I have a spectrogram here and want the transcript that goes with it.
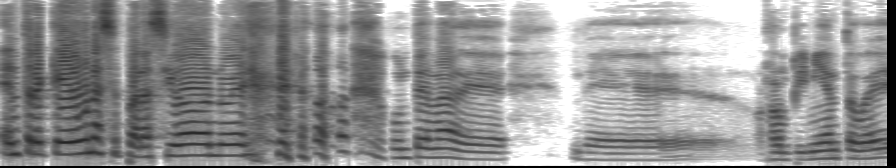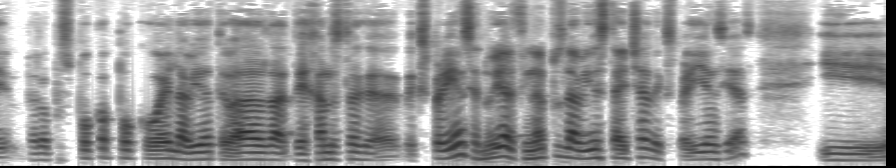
Entre que una separación, güey, un tema de rompimiento, güey, pero pues poco a poco, güey, la vida te va dejando esta experiencia, ¿no? Y al final pues la vida está hecha de experiencias y,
